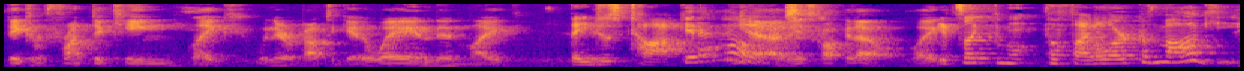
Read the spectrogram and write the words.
they confront the king, like when they're about to get away, and then like, They just talk it out. yeah, they talk it out. Like, It's like the, the final arc of Magi. I mean,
